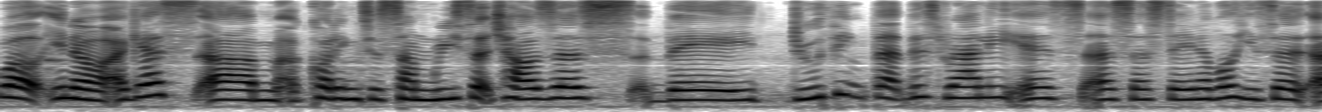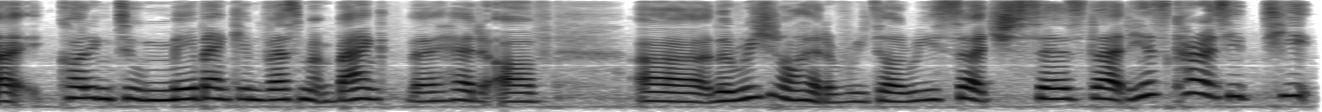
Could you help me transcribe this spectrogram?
Well, you know, I guess um, according to some research houses, they do think that this rally is uh, sustainable. He said, uh, according to Maybank Investment Bank, the head of uh, the regional head of retail research says that his currency te-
